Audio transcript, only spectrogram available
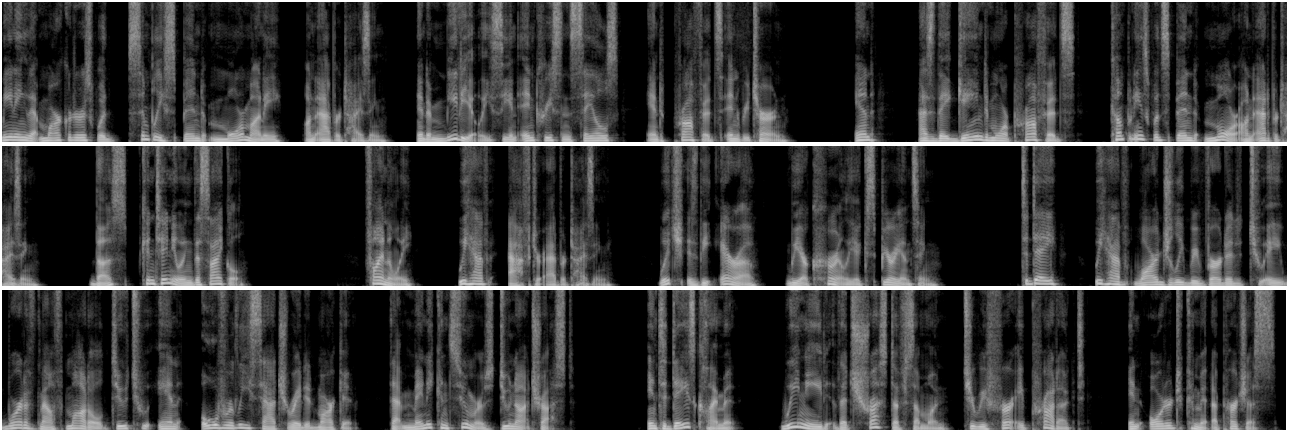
meaning that marketers would simply spend more money on advertising and immediately see an increase in sales and profits in return. And as they gained more profits, companies would spend more on advertising, thus continuing the cycle. Finally, we have after advertising, which is the era we are currently experiencing. Today, we have largely reverted to a word of mouth model due to an overly saturated market that many consumers do not trust. In today's climate, we need the trust of someone to refer a product in order to commit a purchase.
